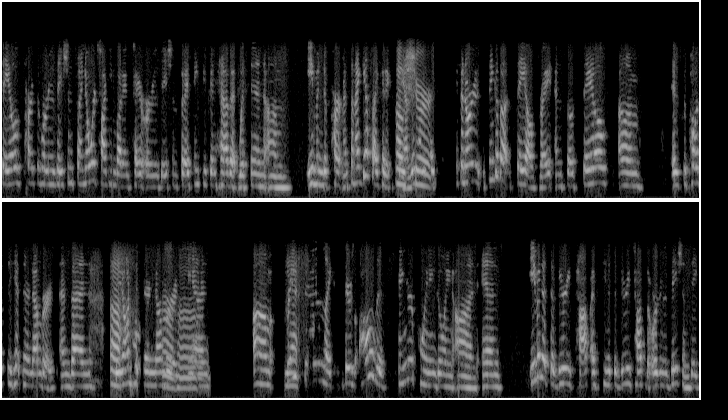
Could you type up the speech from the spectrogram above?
sales parts of organizations. So I know we're talking about entire organizations, but I think you can have it within um, even departments. And I guess I could expand. Oh, sure. If, if an org, think about sales, right? And so sales um, is supposed to hit their numbers, and then uh, they don't hit their numbers, uh-huh. and um, pretty yes. soon, like there's all this finger pointing going on, and even at the very top, I've seen at the very top of the organization, they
